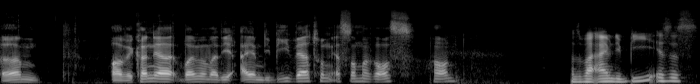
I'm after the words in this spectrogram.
Ähm, aber wir können ja, wollen wir mal die IMDb-Wertung erst nochmal raushauen? Also bei IMDb ist es,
